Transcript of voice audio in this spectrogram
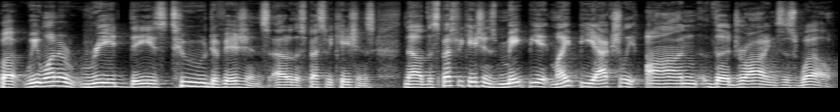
But we want to read these two divisions out of the specifications. Now, the specifications may be, it might be actually on the drawings as well,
